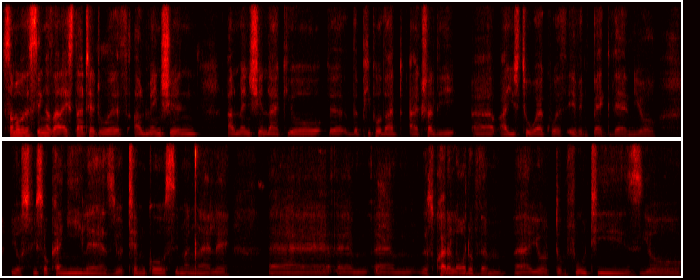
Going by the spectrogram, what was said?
some of the singers that i started with i'll mention I'll mention like your uh, the people that actually uh, I used to work with even back then. Your your Sfiso Kanyiles, your Temko Simanele. Uh, um, um, there's quite a lot of them. Uh, your Tumfutis, your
